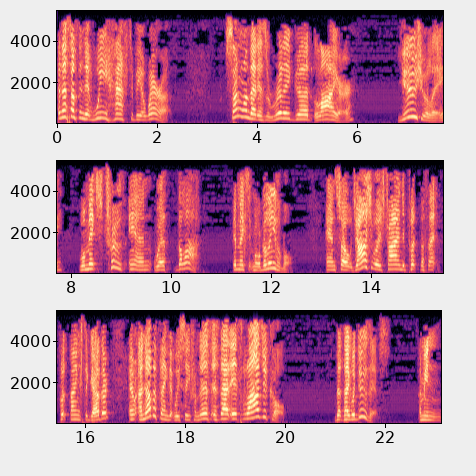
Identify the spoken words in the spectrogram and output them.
And that's something that we have to be aware of. Someone that is a really good liar usually will mix truth in with the lie. It makes it more believable. And so Joshua is trying to put the th- put things together. And another thing that we see from this is that it's logical that they would do this. I mean,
